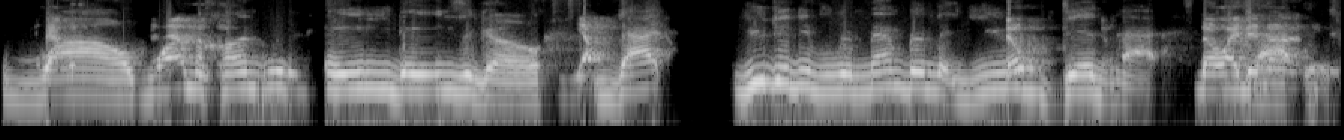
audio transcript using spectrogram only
Wow, 180 days ago. Yep. That you didn't even remember that you nope. did that. No, I did that not. Is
